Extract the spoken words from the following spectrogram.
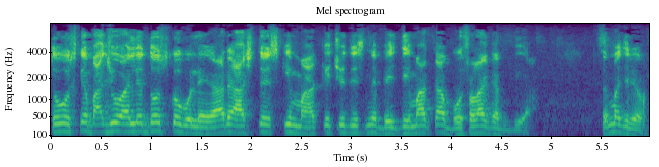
तो उसके बाजू वाले दोस्त को बोलेगा अरे आज तो इसकी माँ की चुत इसने दिमाग का भोसड़ा कर दिया। समझ रहे हो?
